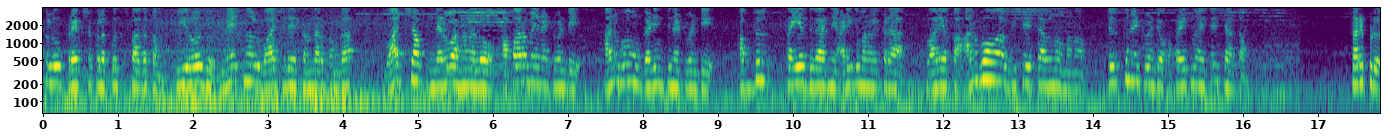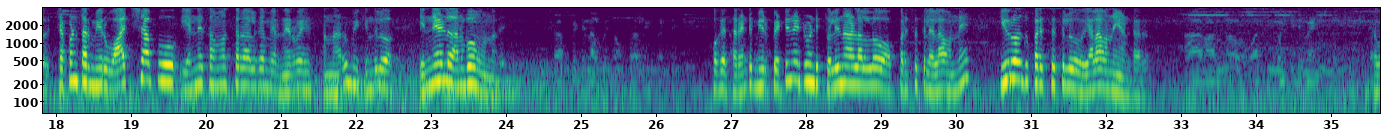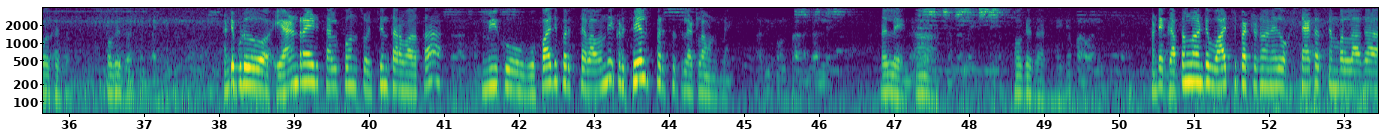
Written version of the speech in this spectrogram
వీక్షకులు ప్రేక్షకులకు స్వాగతం. ఈ రోజు నేషనల్ వాచ్ డే సందర్భంగా వాచ్ షాప్ నిర్వహణలో అపారమైనటువంటి అనుభవం గడించినటువంటి అబ్దుల్ సయ్యద్ గారిని అడిగి మనం ఇక్కడ వారి యొక్క అనుభవ విశేషాలను మనం తెలుసుకునేటువంటి ఒక ప్రయత్నం అయితే చేద్దాం. సార్ ఇప్పుడు చెప్పండి సార్ మీరు వాచ్ షాప్ ఎన్ని సంవత్సరాలుగా మీరు నిర్వహిస్తున్నారు? మీకు ఇందులో ఎన్నేళ్ళు అనుభవం ఉన్నది? Okay sir. అంటే మీరు పెట్టినటువంటి తొలినాళ్ళలో పరిస్థితులు ఎలా ఉన్నాయి? ఈ రోజు పరిస్థితులు ఎలా ఉన్నాయి అంటారు? Okay sir. Okay sir. అంటే ఇప్పుడు యాండ్రాయిడ్ సెల్ ఫోన్స్ వచ్చిన తర్వాత మీకు ఉపాధి పరిస్థితి ఎలా ఉంది? ఇక్కడ సేల్స్ పరిస్థితులు ఎట్లా ఉంటున్నాయి? డల్ అయింది. Okay sir. అంటే గతంలో అంటే వాచ్ పెట్టడం అనేది ఒక స్టేటస్ సింబల్ లాగా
